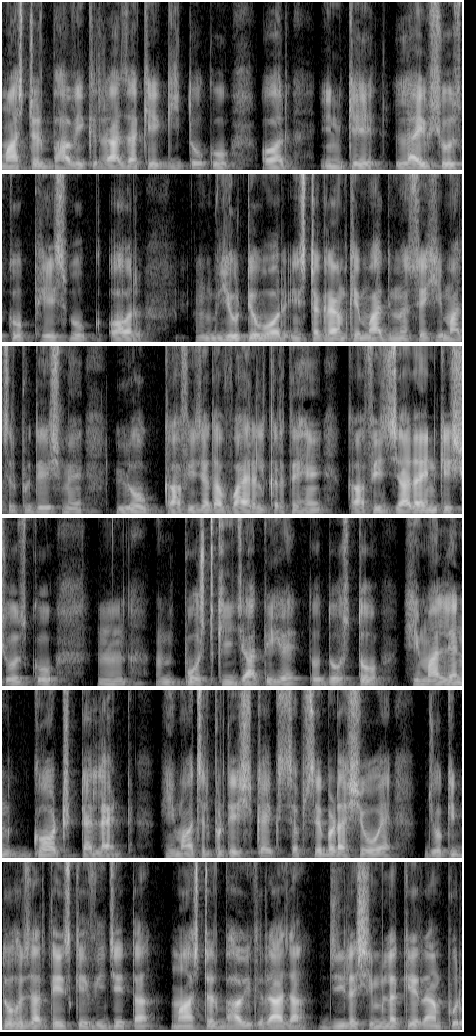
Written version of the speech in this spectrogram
मास्टर भाविक राजा के गीतों को और इनके लाइव शोज़ को फेसबुक और यूट्यूब और इंस्टाग्राम के माध्यमों से हिमाचल प्रदेश में लोग काफ़ी ज़्यादा वायरल करते हैं। काफ़ी ज़्यादा इनके शोज़ को पोस्ट की जाती है। तो दोस्तों, Himalayan got talent, Himachal Pradesh का एक सबसे बड़ा शो है। जो कि 2023 के विजेता, मास्टर भाविक राजा, जिला शिमला के रामपुर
